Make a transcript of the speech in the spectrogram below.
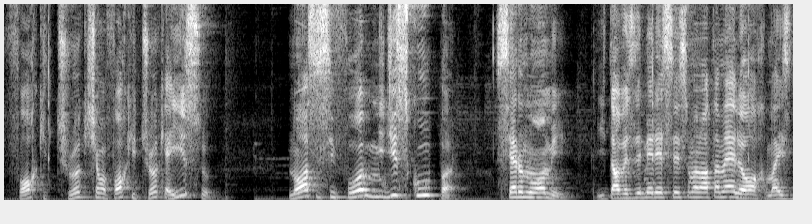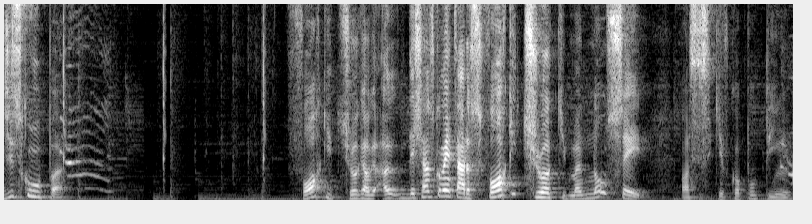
Fork Truck? Chama Fork Truck, é isso? Nossa, se for, me desculpa. Se era o nome. E talvez ele merecesse uma nota melhor, mas desculpa. Fork Truck. Deixar nos comentários. Fork Truck, mas não sei. Nossa, esse aqui ficou pulpinho.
